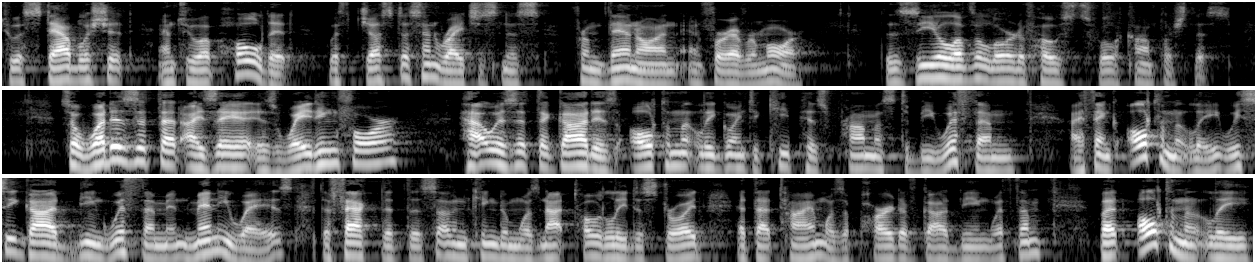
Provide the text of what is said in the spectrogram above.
to establish it and to uphold it with justice and righteousness from then on and forevermore. The zeal of the Lord of hosts will accomplish this. So, what is it that Isaiah is waiting for? How is it that God is ultimately going to keep his promise to be with them? I think ultimately we see God being with them in many ways. The fact that the southern kingdom was not totally destroyed at that time was a part of God being with them. But ultimately,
